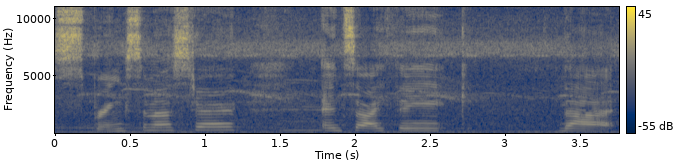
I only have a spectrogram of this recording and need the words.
spring semester. And so I think that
